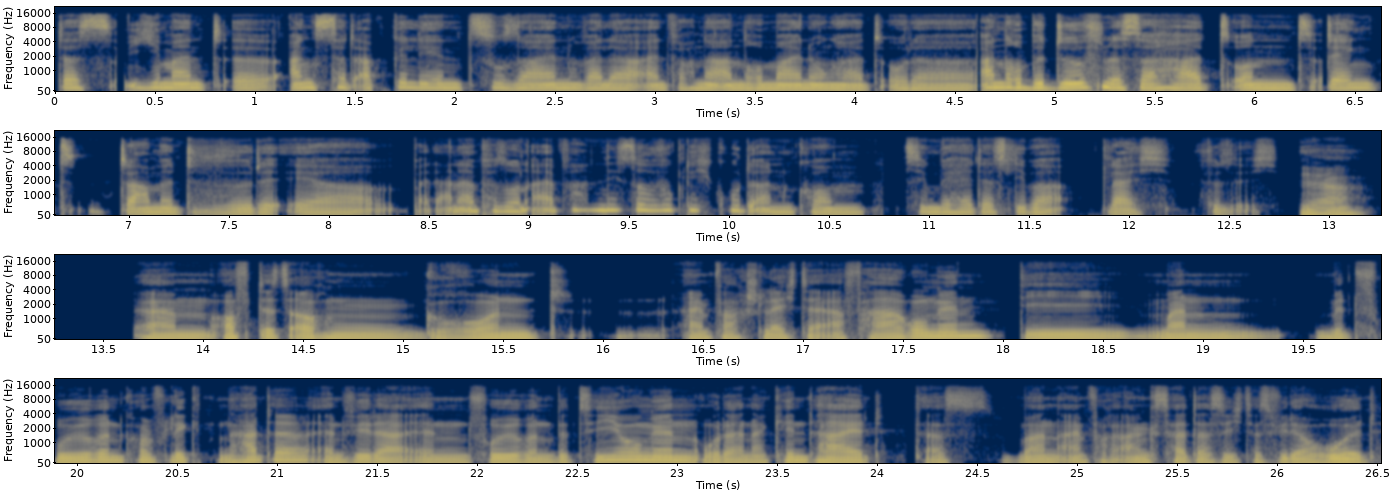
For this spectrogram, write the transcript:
dass jemand äh, Angst hat, abgelehnt zu sein, weil er einfach eine andere Meinung hat oder andere Bedürfnisse hat und denkt, damit würde er bei der anderen Person einfach nicht so wirklich gut ankommen. Deswegen behält er es lieber gleich für sich. Ja, ähm, oft ist auch ein Grund einfach schlechte Erfahrungen, die man mit früheren Konflikten hatte, entweder in früheren Beziehungen oder in der Kindheit, dass man einfach Angst hat, dass sich das wiederholt.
